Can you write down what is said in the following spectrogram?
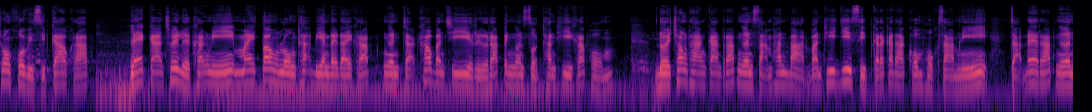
ช่วงโควิด -19 ครับ และการช่วยเหลือครั้งนี้ไม่ต้องลงทะเบียนใด ๆ ครับ เงินจะเข้าบัญชีหรือรับเป็นเงินสดทันทีครับผม โดยช่องทางการรับเงิน 3,000 บาทวันที่ 20 กรกฎาคม 63 นี้ จะได้รับเงิน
